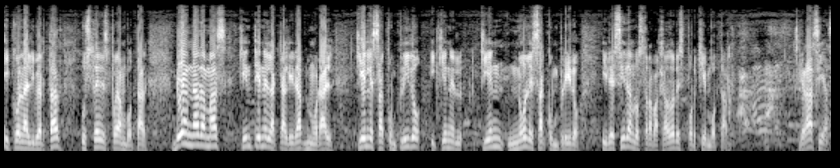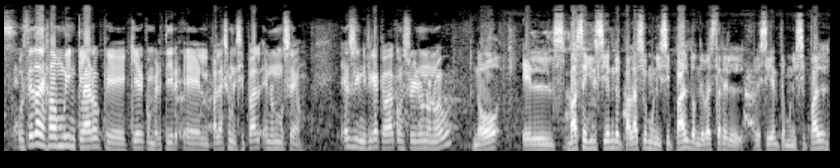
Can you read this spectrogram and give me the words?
y con la libertad ustedes puedan votar. Vean nada más quién tiene la calidad moral, quién les ha cumplido y quién, quién no les ha cumplido y decidan los trabajadores por quién votar. Gracias. Usted ha dejado muy en claro que quiere convertir el Palacio Municipal en un museo. ¿Eso significa que va a construir uno nuevo? No, el, va a seguir siendo el Palacio Municipal, donde va a estar el presidente municipal,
